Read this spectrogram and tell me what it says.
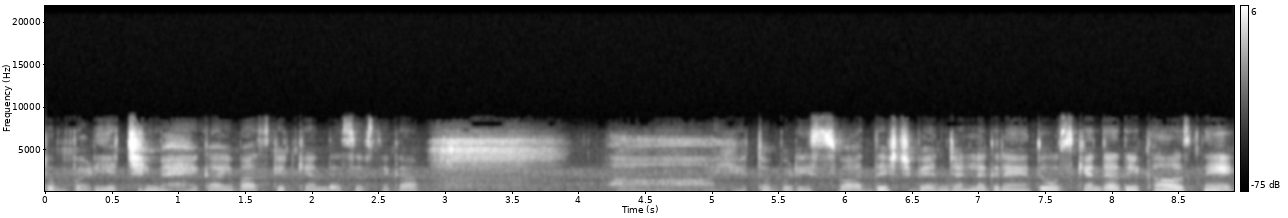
तो बड़ी अच्छी महक आई बास्केट के अंदर से उसने कहा हाँ ये तो बड़ी स्वादिष्ट व्यंजन लग रहे हैं। तो उसके अंदर देखा उसने,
